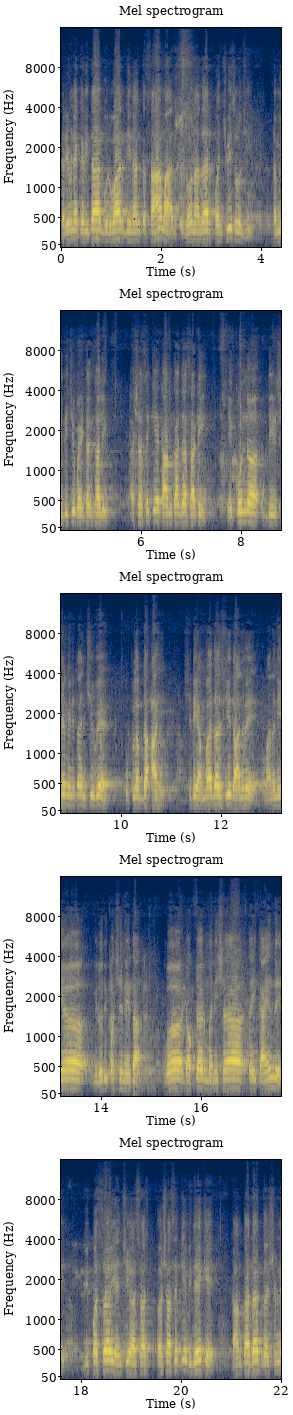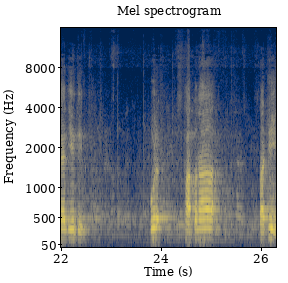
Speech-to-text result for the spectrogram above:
ठरविण्याकरिता गुरुवार दिनांक सहा मार्च दोन हजार पंचवीस रोजी समितीची बैठक झाली. अशासकीय कामकाजासाठी एकूण दीडशे मिनिटांची वेळ उपलब्ध आहे. श्री अंबादासजी दानवे माननीय विरोधी पक्ष नेता व डॉक्टर मनीषाताई कायंदे विपस यांची असा अशासकीय विधेयके कामकाजात दर्शवण्यात येतील. पूर स्थापनासाठी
